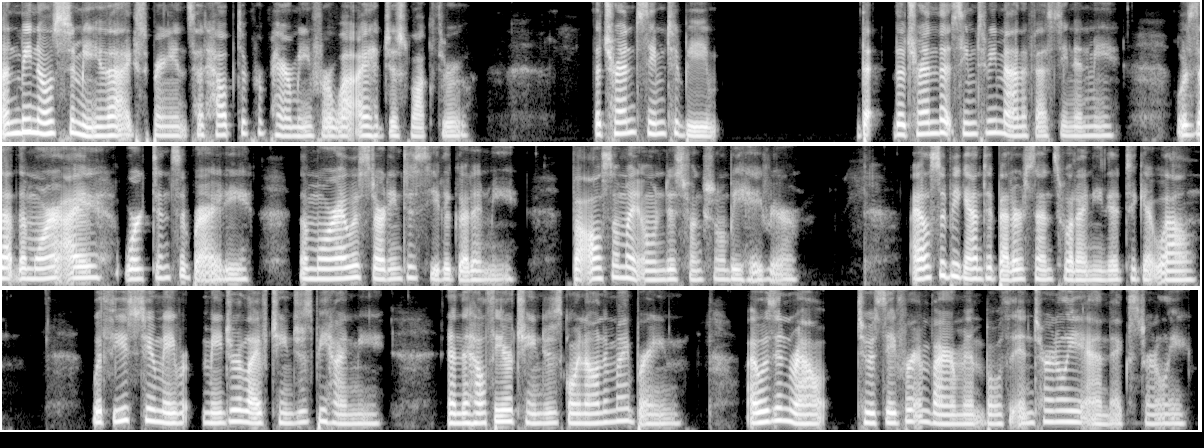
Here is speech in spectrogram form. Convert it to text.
Unbeknownst to me, that experience had helped to prepare me for what I had just walked through. The trend seemed to be that the trend that seemed to be manifesting in me was that the more I worked in sobriety, the more I was starting to see the good in me, but also my own dysfunctional behavior. I also began to better sense what I needed to get well. With these two ma- major life changes behind me and the healthier changes going on in my brain, I was en route to a safer environment both internally and externally.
